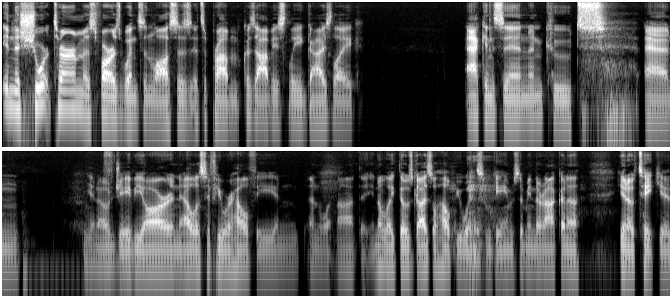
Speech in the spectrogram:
in the short term as far as wins and losses it's a problem because obviously guys like atkinson and coots and you know jvr and ellis if he were healthy and and whatnot you know like those guys will help you win some games i mean they're not gonna you know take you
